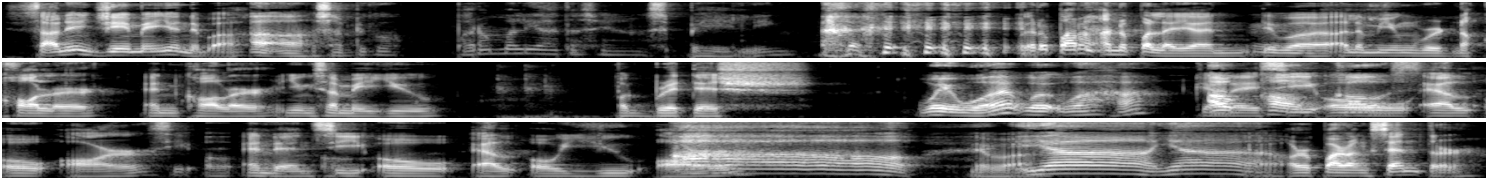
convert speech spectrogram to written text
Sa ano yung GMA yun, di ba? Ah, ah. Sabi ko, parang mali yata siya ng spelling. Pero parang ano pala yan, di ba? Alam mo yung word na color and color, yung sa may U. Pag British, Wait, what? What? What? Huh? kaya Oh. C-O-L-O-R C-O- and then C-O-L-O-U-R. Oh, Di ba? yeah, yeah. Or parang center.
